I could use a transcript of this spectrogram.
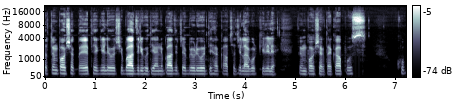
तर तुम्ही पाहू शकता येथे गेल्या वर्षी बाजरी होती आणि बाजरीच्या बेवडीवरती ह्या कापसाची लागवड केलेली आहे. तुम्ही पाहू शकता कापूस खूप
